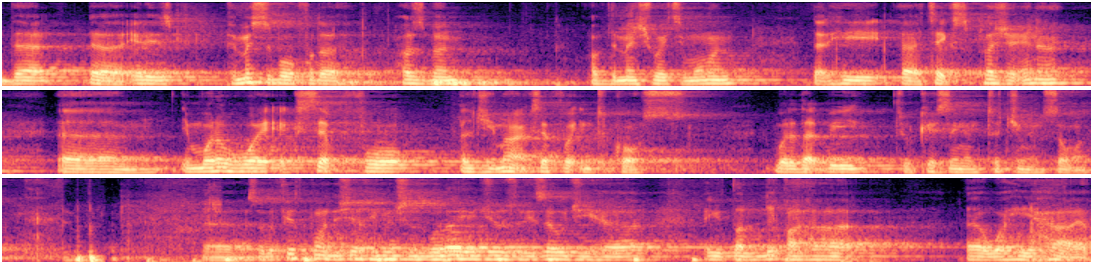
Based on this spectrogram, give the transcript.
that uh, it is permissible for the husband of the menstruating woman that he uh, takes pleasure in her um, in whatever way except for al jima, except for intercourse, whether that be through kissing and touching and so on. Uh, so the fifth point the Shaykh mentions ولا يجوز لزوجها أن يطلقها وهي حائض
